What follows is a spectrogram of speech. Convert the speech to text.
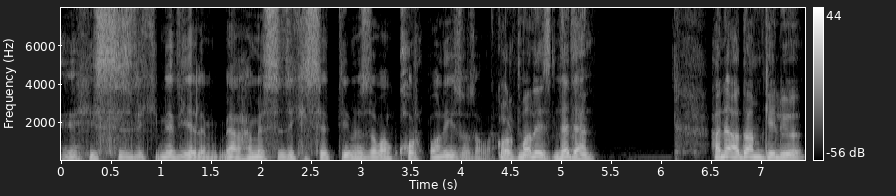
e, hissizlik ne diyelim merhametsizlik hissettiğimiz zaman korkmalıyız o zaman. Korkmalıyız. Neden? Hani adam geliyor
